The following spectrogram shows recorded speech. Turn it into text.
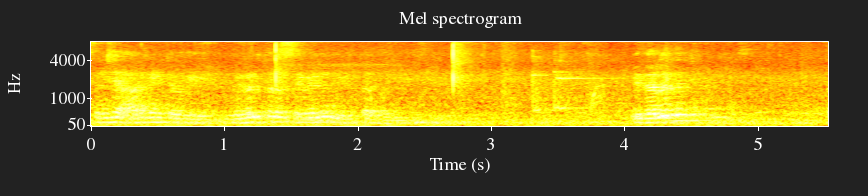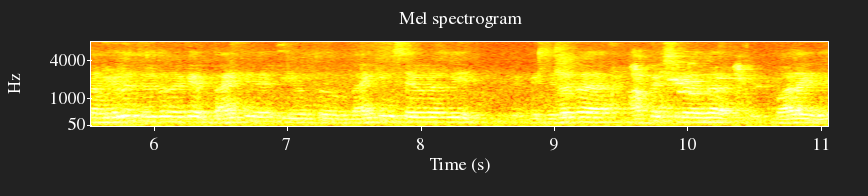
ಸಂಜೆ ಆರು ಗಂಟೆವರೆಗೆ ನಿರಂತರ ಸೇವೆಯನ್ನು ನೀಡ್ತಾ ಬಂದಿದೆ. ಇದಲ್ಲದೆ ತಮಗೆಲ್ಲ ತಿಳಿದ ಹಾಗೆ ಬ್ಯಾಂಕಿನ ಇವತ್ತು ಬ್ಯಾಂಕಿಂಗ್ ಸೇವೆಗಳಲ್ಲಿ ಜನರ ಅಪೇಕ್ಷೆಗಳೆಲ್ಲ ಭಾಳ ಇದೆ.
